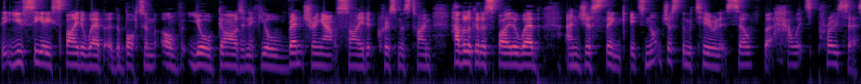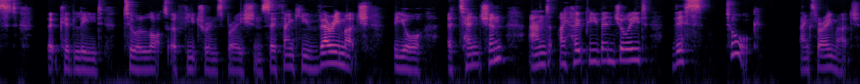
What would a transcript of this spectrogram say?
that you see a spider web at the bottom of your garden, if you're venturing outside at Christmas time, have a look at a spider web and just think it's not just the material itself, but how it's processed that could lead to a lot of future inspiration. So thank you very much for your attention and I hope you've enjoyed this talk. Thanks very much.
